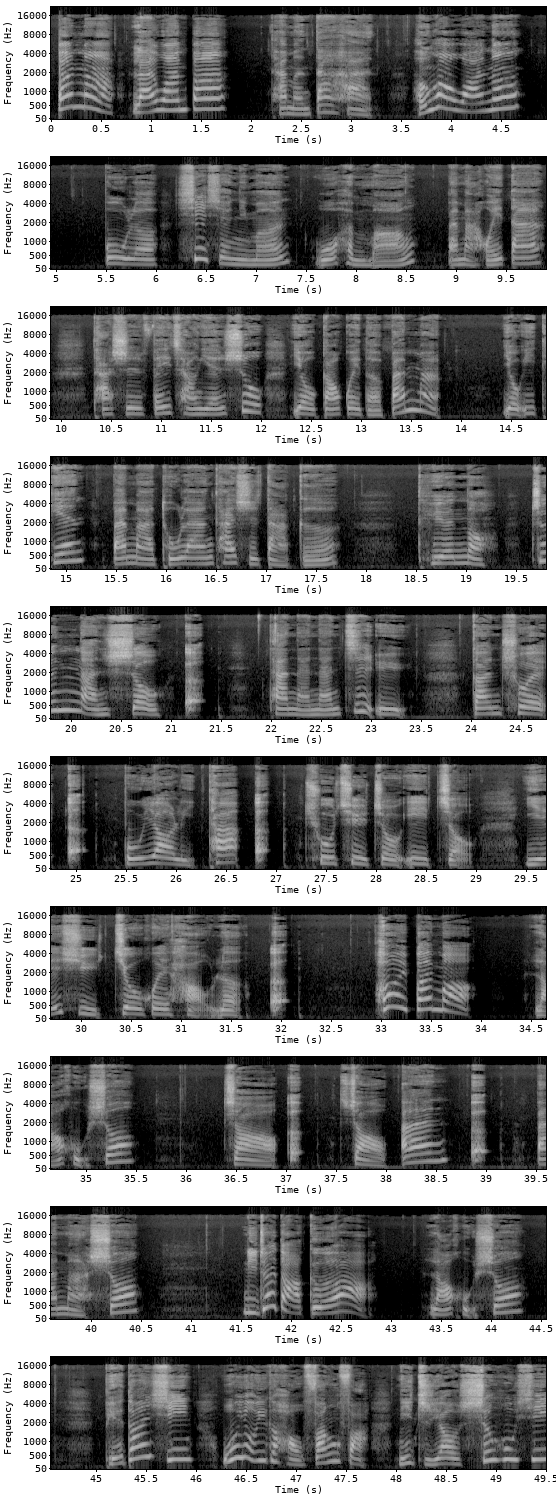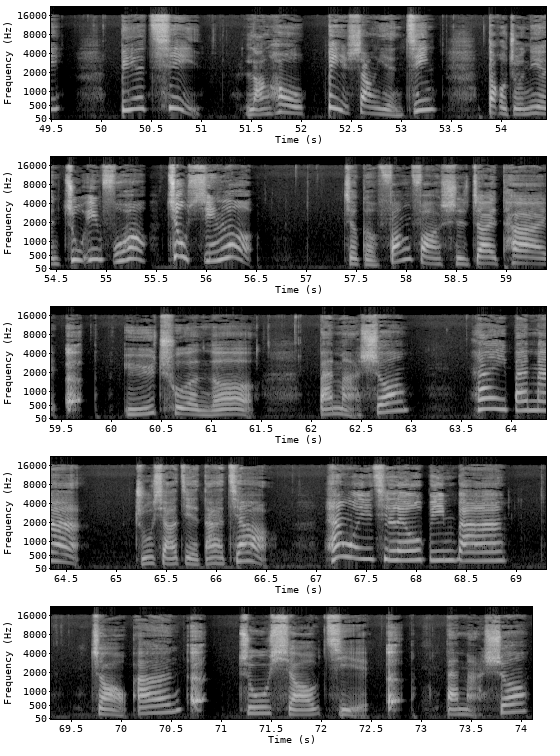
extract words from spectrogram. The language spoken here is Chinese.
斑马来玩吧！他们大喊：“很好玩呢！”不了，谢谢你们，我很忙。斑马回答。它是非常严肃又高贵的斑马。有一天，斑马突然开始打嗝。天哪，真难受！呃，它喃喃自语：“干脆呃，不要理它，呃，出去走一走，也许就会好了。”呃，嗨，斑马！老虎说：“早，呃，早安。”呃斑马说：“你在打嗝啊？”老虎说：“别担心，我有一个好方法。你只要深呼吸，憋气，然后闭上眼睛，倒着念注音符号就行了。这个方法实在太呃愚蠢了。”斑马说：“嗨，斑马！”猪小姐大叫：“和我一起溜冰吧！”早安，猪小姐。斑马说：“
